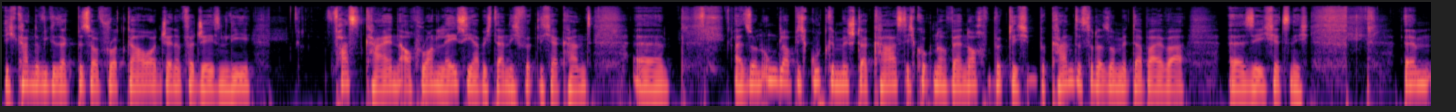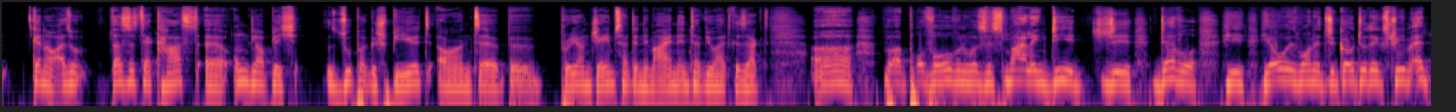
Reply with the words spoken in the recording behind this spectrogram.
Ich kannte, wie gesagt, bis auf Rod Gower, Jennifer Jason Lee fast keinen. Auch Ron Lacey habe ich da nicht wirklich erkannt. Äh, also ein unglaublich gut gemischter Cast. Ich gucke noch, wer noch wirklich bekannt ist oder so mit dabei war, äh, sehe ich jetzt nicht. Ähm, genau, also das ist der Cast. Äh, unglaublich super gespielt und äh, Brian James hat in dem einen Interview halt gesagt, oh, Paul Verhoeven was a smiling de de devil. He, he always wanted to go to the extreme and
